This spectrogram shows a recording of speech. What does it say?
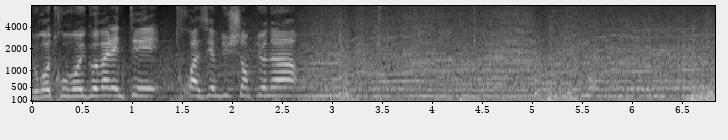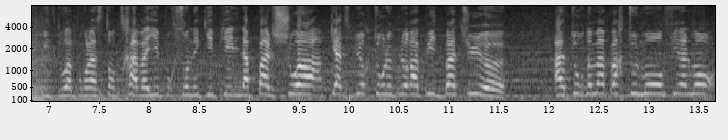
Nous retrouvons Hugo Valente, troisième du championnat. Il doit pour l'instant travailler pour son équipier, il n'a pas le choix. Katzburg, tour le plus rapide, battu euh, à tour de main par tout le monde. Finalement,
